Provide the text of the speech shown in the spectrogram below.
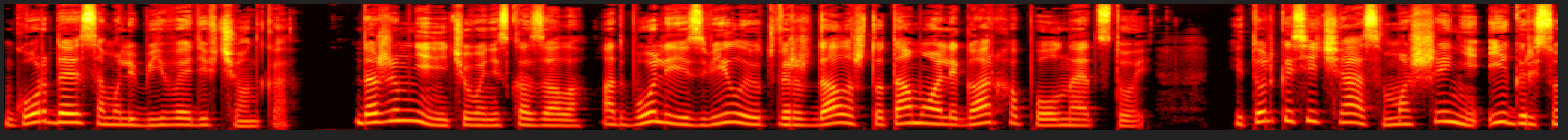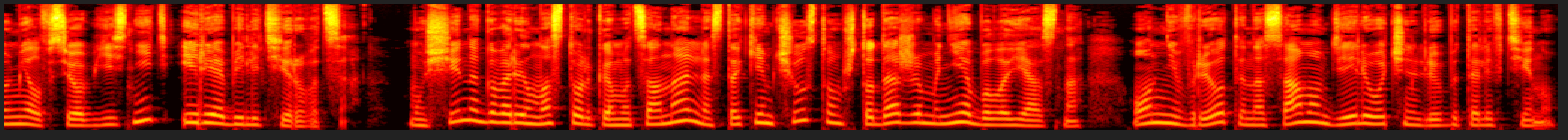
Гордая, самолюбивая девчонка. Даже мне ничего не сказала. От боли извила и утверждала, что там у олигарха полный отстой. И только сейчас в машине Игорь сумел все объяснить и реабилитироваться. Мужчина говорил настолько эмоционально, с таким чувством, что даже мне было ясно. Он не врет и на самом деле очень любит Алевтину.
